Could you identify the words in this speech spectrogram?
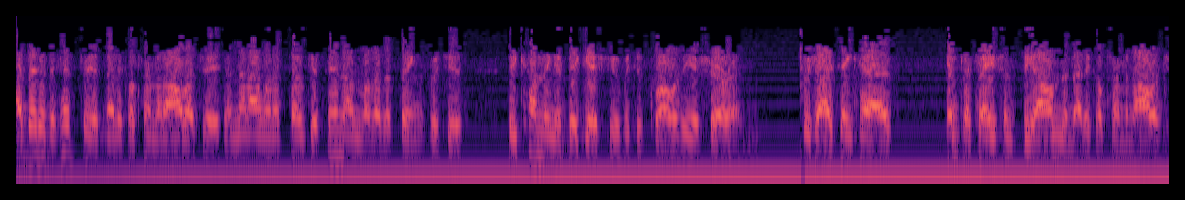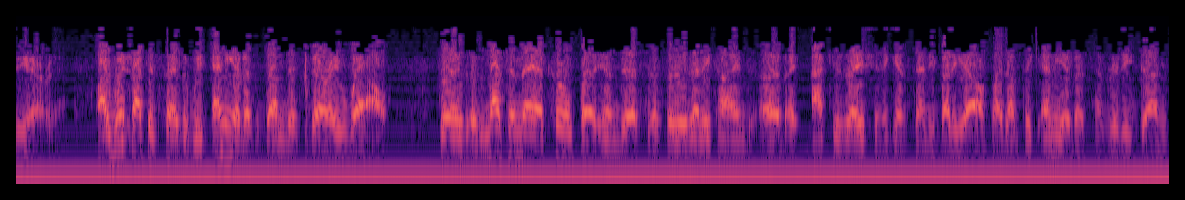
a bit of the history of medical terminologies, and then I want to focus in on one of the things which is becoming a big issue, which is quality assurance, which I think has implications beyond the medical terminology area. I wish I could say that we any of us done this very well. There's as much a mea culpa in this as there is any kind of accusation against anybody else. I don't think any of us have really done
